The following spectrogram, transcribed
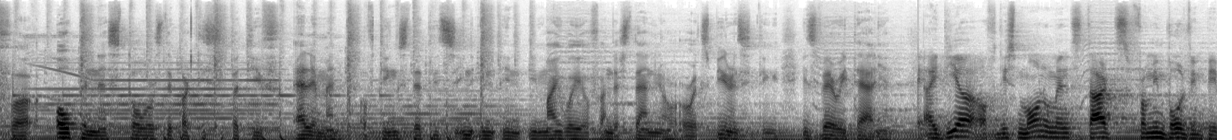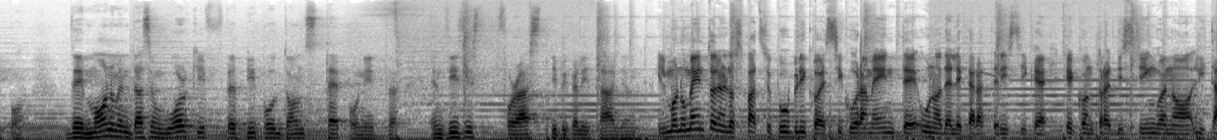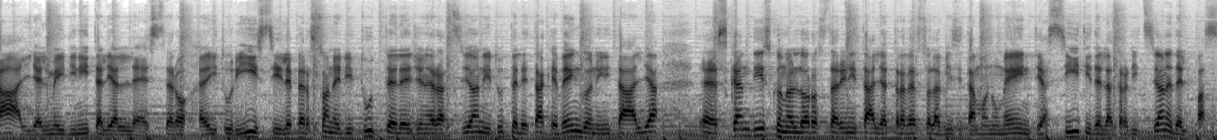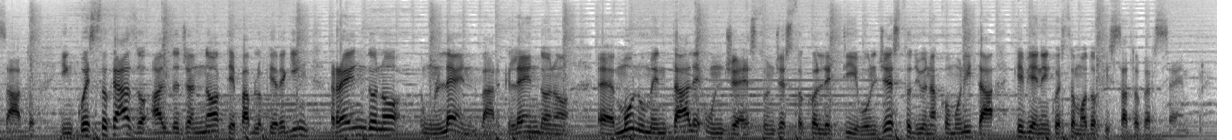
openness towards the participative element of things that is in, in, in my way of understanding or, or experiencing is very Italian. The idea of this monument starts from involving people. The monument doesn't work if the people don't step on it. And this is for us typically Italian. Il monumento nello spazio pubblico è sicuramente una delle caratteristiche che contraddistinguono l'Italia, il Made in Italy all'estero. Eh, I turisti, le persone di tutte le generazioni, di tutte le età che vengono in Italia eh, scandiscono il loro stare in Italia attraverso la visita a monumenti, a siti della tradizione e del passato. In questo caso Aldo Giannotti e Pablo Chiereghin rendono un landmark, rendono eh, monumentale un gesto, un gesto collettivo, un gesto di una comunità che viene in questo modo fissato per sempre.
